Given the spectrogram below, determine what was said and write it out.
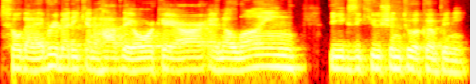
so that everybody can have their OKR and align the execution to a company.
